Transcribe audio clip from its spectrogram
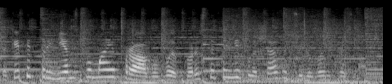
таке підприємство має право використати їх лише за цільовим призначенням.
